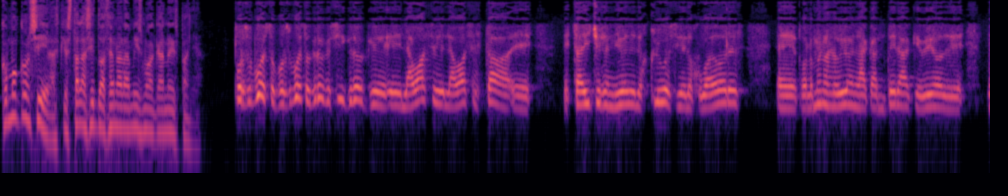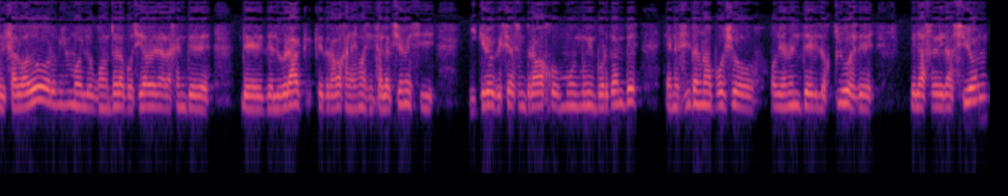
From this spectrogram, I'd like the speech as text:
¿Cómo consideras que está la situación ahora mismo acá en España? Por supuesto, por supuesto, creo que sí, creo que la base, la base está está dicho en el nivel de los clubes y de los jugadores, eh, por lo menos lo veo en la cantera que veo de, El Salvador, mismo cuando tengo la posibilidad de ver a la gente del BRAC que trabaja en las mismas instalaciones y, creo que se hace un trabajo muy muy importante. Eh, necesitan un apoyo, obviamente, de los clubes de, la federación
